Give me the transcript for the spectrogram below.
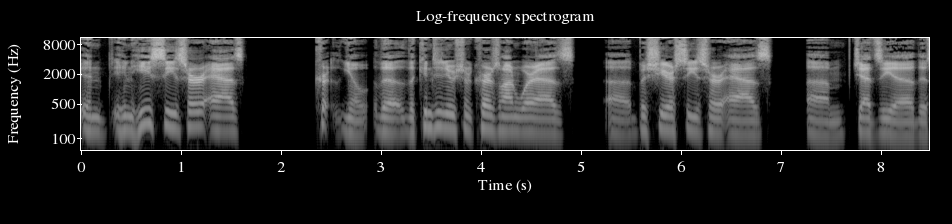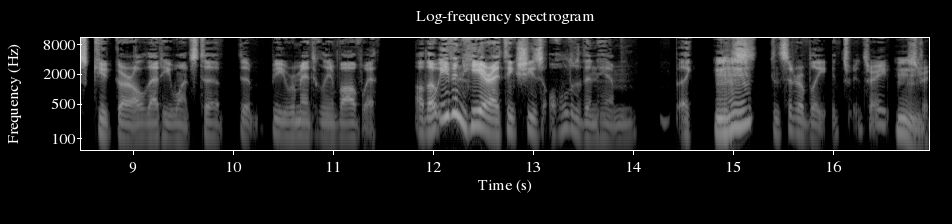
and and he sees her as, you know, the the continuation of Curzon, whereas uh, Bashir sees her as um, Jadzia, this cute girl that he wants to to be romantically involved with. Although even here, I think she's older than him, like Mhm. considerably. It's it's very Hmm. stra-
